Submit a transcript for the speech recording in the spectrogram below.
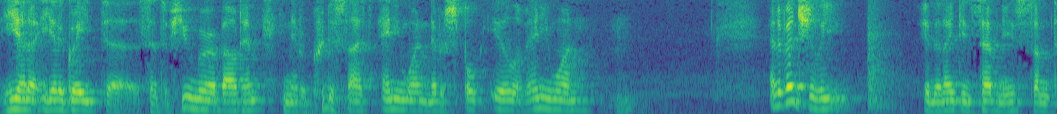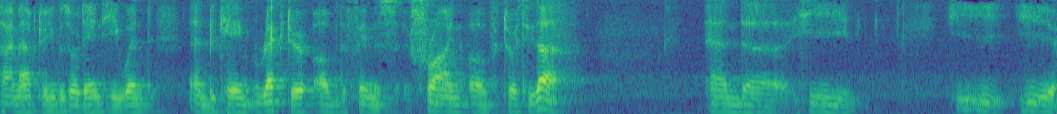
he had a he had a great uh, sense of humor about him. He never criticized anyone, never spoke ill of anyone. And eventually, in the 1970s, sometime after he was ordained, he went and became rector of the famous shrine of Torreciudad. And uh, he, he, he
